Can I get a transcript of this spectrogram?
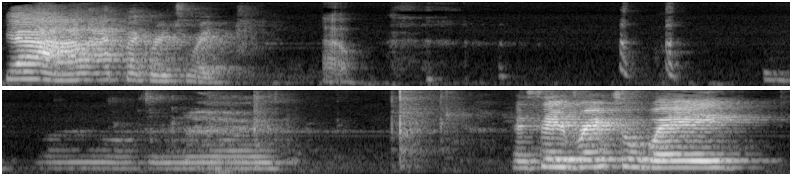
Yeah, I act like Rachel Ray. Oh. They say Rachel Way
